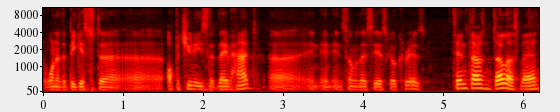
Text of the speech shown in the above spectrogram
one of the biggest uh, uh, opportunities that they've had uh, in, in, in some of their CS:GO careers. Ten thousand dollars, man.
